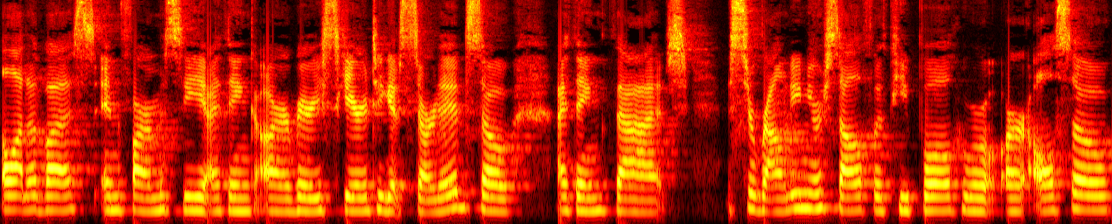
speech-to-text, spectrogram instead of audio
A lot of us in pharmacy, I think, are very scared to get started. So I think that surrounding yourself with people who are also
